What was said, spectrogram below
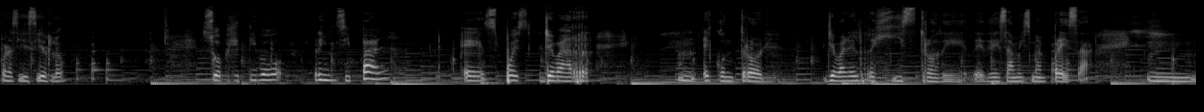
por así decirlo, su objetivo principal es pues llevar mm, el control, llevar el registro de, esa misma empresa. Mm,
